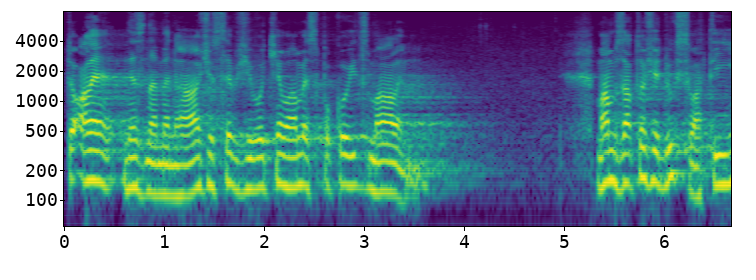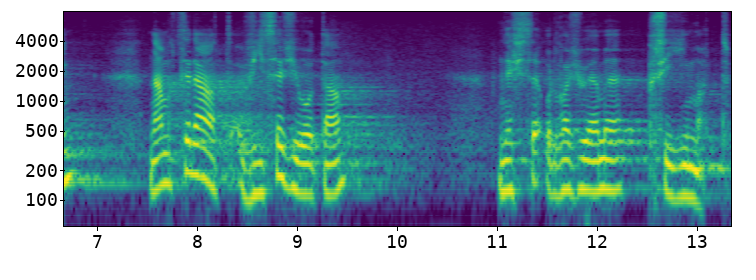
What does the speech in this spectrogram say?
To ale neznamená, že se v životě máme spokojit s málem. Mám za to, že Duch Svatý nám chce dát více života, než se odvažujeme přijímat.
